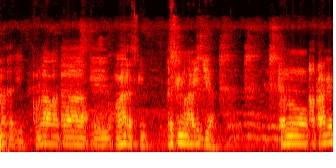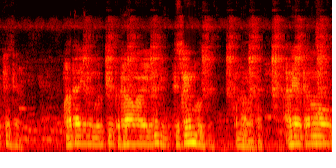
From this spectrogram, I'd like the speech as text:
માતાજી. કમલા માતા એ મહાલક્ષ્મી લક્ષ્મી મહાવિદ્યા. તેમનું આ પ્રાગટ્ય છે. માતાજીની મૂર્તિ પધરાવવામાં આવેલી નથી તે સ્વયંભૂ છે માતા અને તેનો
